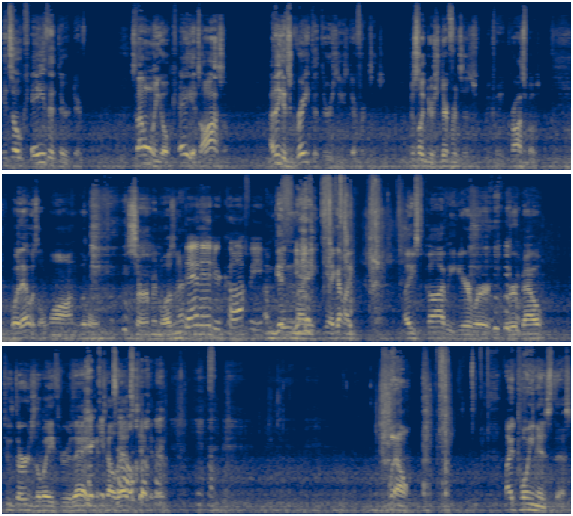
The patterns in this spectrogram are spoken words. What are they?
It's okay that they're different. It's not only okay, it's awesome. I think it's great that there's these differences, just like there's differences between crossbows. Boy, that was a long little sermon, wasn't it? Dan and your coffee. I'm getting my yeah, I got my iced coffee here. We're we're about two thirds of the way through that. You can can tell, that's kicking in. Well, my point is this:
